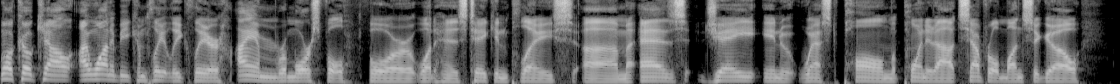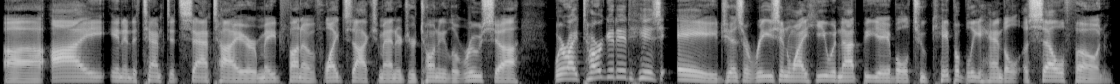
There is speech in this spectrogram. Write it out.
Well, Kokell, I want to be completely clear. I am remorseful for what has taken place. Um, as Jay in West Palm pointed out several months ago, uh, I, in an attempt at satire, made fun of White Sox manager Tony La Russa, where I targeted his age as a reason why he would not be able to capably handle a cell phone.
